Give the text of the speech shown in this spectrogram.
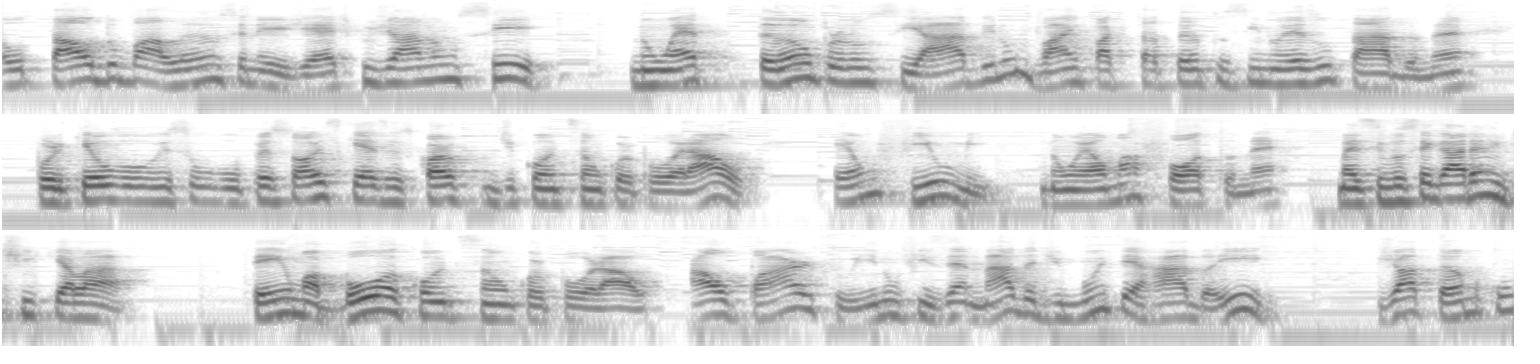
o tal do balanço energético já não se não é tão pronunciado e não vai impactar tanto assim no resultado, né? Porque o, isso, o pessoal esquece que o score de condição corporal é um filme, não é uma foto, né? Mas se você garantir que ela tem uma boa condição corporal ao parto e não fizer nada de muito errado aí, já estamos com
